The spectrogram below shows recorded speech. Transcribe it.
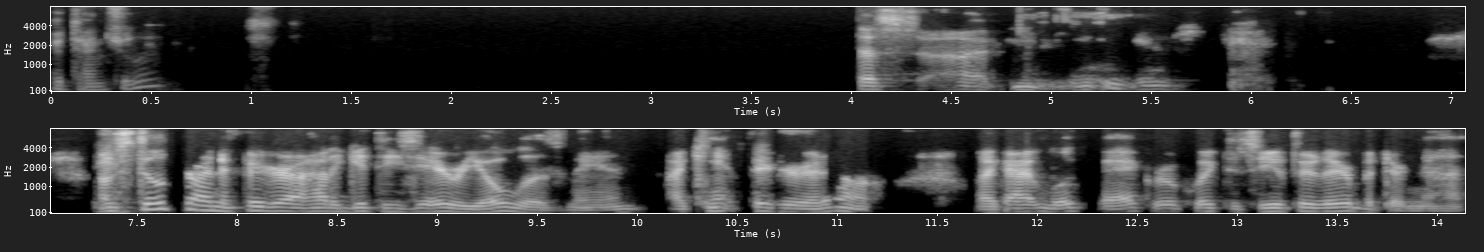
Potentially. That's uh, I'm still trying to figure out how to get these areolas, man. I can't figure it out. Like I look back real quick to see if they're there, but they're not.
